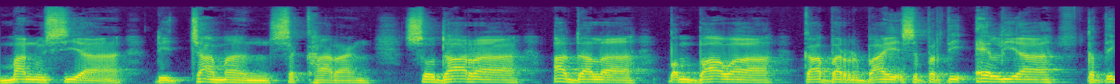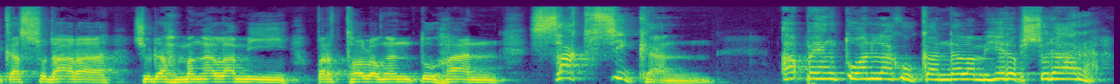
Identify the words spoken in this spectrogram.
manusia di zaman sekarang. Saudara adalah pembawa kabar baik seperti Elia ketika saudara sudah mengalami pertolongan Tuhan. Saksikan apa yang Tuhan lakukan dalam hidup saudara.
